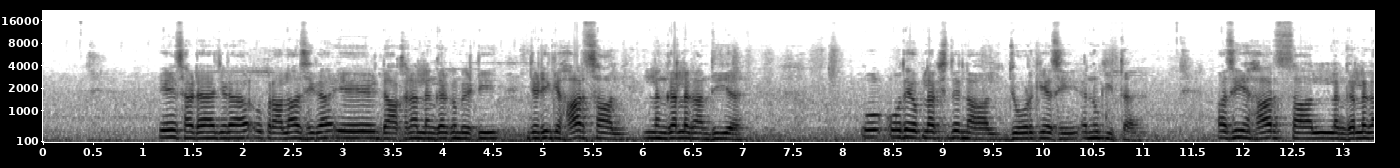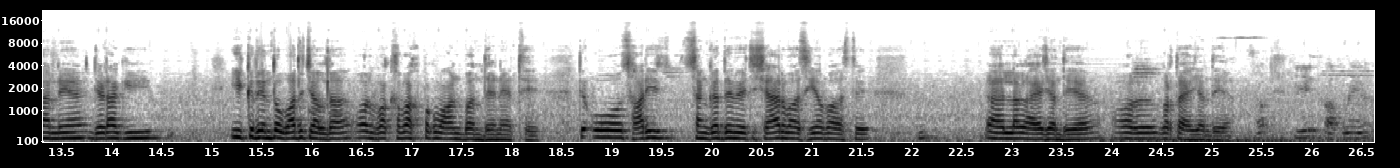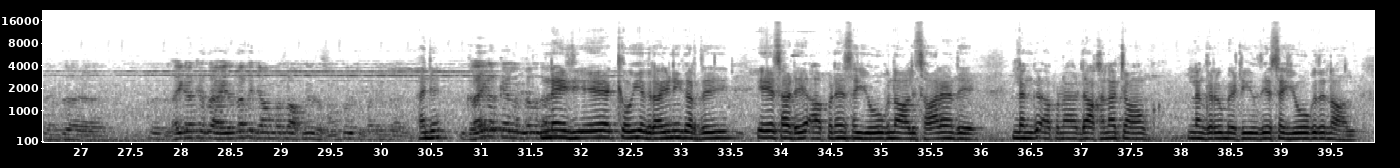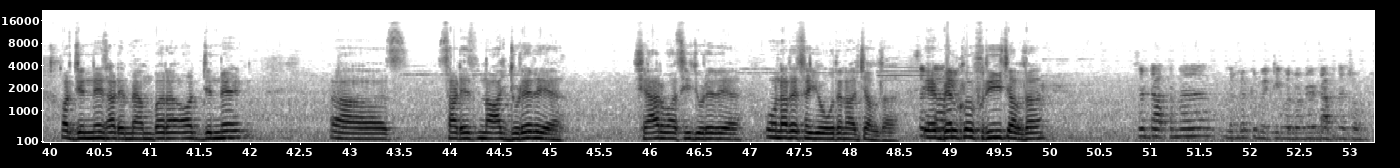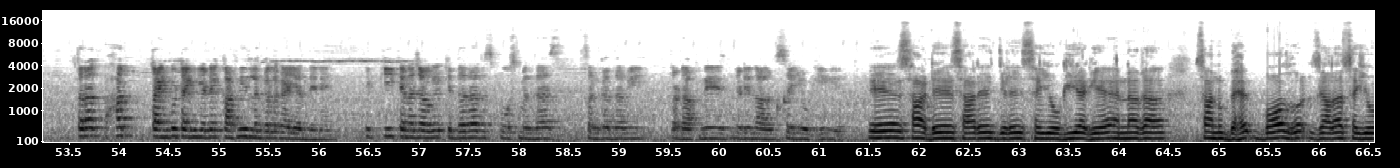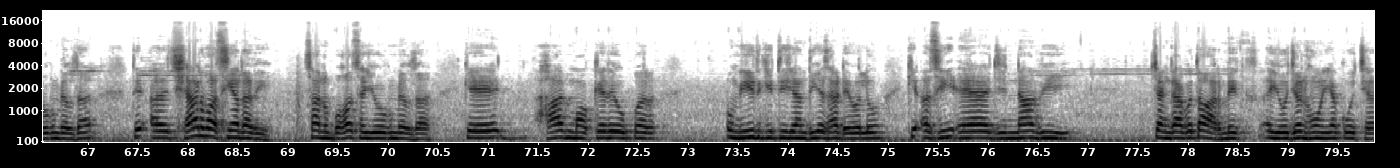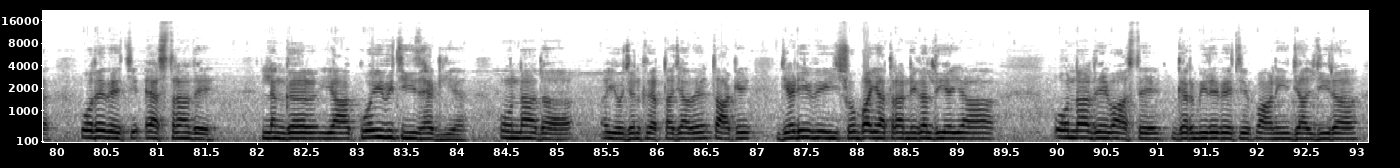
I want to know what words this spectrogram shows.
ਇਹ ਸਾਡਾ ਜਿਹੜਾ ਉਪਰਾਲਾ ਸੀਗਾ, ਇਹ ਡਾਕਖਾਨਾ ਲੰਗਰ ਕਮੇਟੀ ਜਿਹੜੀ ਕਿ ਹਰ ਸਾਲ ਲੰਗਰ ਲਗਾਉਂਦੀ ਹੈ, ਉਹ ਉਹਦੇ ਉਪਲਕਸ਼ ਦੇ ਨਾਲ ਜੋੜ ਕੇ ਅਸੀਂ ਇਹਨੂੰ ਕੀਤਾ। ਅਸੀਂ ਹਰ ਸਾਲ ਲੰਗਰ ਲਗਾਉਂਦੇ ਹਾਂ, ਜਿਹੜਾ ਕਿ ਇੱਕ ਦਿਨ ਤੋਂ ਵੱਧ ਚੱਲਦਾ ਔਰ ਵੱਖ-ਵੱਖ ਪਕਵਾਨ ਬਣਦੇ ਨੇ ਇੱਥੇ। ਤੇ ਉਹ ਸਾਰੀ ਸੰਗਤ ਦੇ ਵਿੱਚ ਸ਼ਹਿਰ ਵਾਸੀਆਂ ਵਾਸਤੇ ਲਗਾਏ ਜਾਂਦੇ ਆ ਔਰ ਵਰਤਾਏ ਜਾਂਦੇ ਆ। ਇਹ ਆਪਣੇ ਗ੍ਰਾਈ ਕਰਕੇ ਤਾਂ ਆਇਆ ਕਿ ਜਾਂ ਮਤਲਬ ਆਪਣੇ ਰਸਮ ਤੋਂ ਬੜੇ ਗ੍ਰਾਈ ਹਾਂਜੀ। ਗ੍ਰਾਈ ਕਰਕੇ ਲੰਗਰ ਲਗਾਇਆ ਨਹੀਂ ਜੀ ਇਹ ਕੋਈ ਅਗਰਾਈ ਨਹੀਂ ਕਰਦੇ ਜੀ। ਇਹ ਸਾਡੇ ਆਪਣੇ ਸਹਿਯੋਗ ਨਾਲ ਸਾਰਿਆਂ ਦੇ ਲੰਗਰ ਆਪਣਾ ਡਾਖਨਾ ਚੌਂਕ ਲੰਗਰ ਕਮੇਟੀ ਦੇ ਸਹਿਯੋਗ ਦੇ ਨਾਲ ਔਰ ਜਿੰਨੇ ਸਾਡੇ ਮੈਂਬਰ ਆ ਔਰ ਜਿੰਨੇ ਸਾਡੇ ਨਾਲ ਜੁੜੇ ਦੇ ਆ ਸ਼ਹਿਰ ਵਾਸੀ ਜੁੜੇ ਦੇ ਆ ਉਹਨਾਂ ਦੇ ਸਹਿਯੋਗ ਦੇ ਨਾਲ ਚੱਲਦਾ। ਇਹ ਬਿਲਕੁਲ ਫ੍ਰੀ ਚੱਲਦਾ। ਸਰ ਡਾਕਨਾ ਲੰਗਰ ਕਮੇਟੀ ਵੱਲੋਂ ਜਿਹੜਾ ਡਾਕਨਾ ਚੌਂਕ ਤਰ੍ਹਾਂ ਹਰ ਟਾਈਮ ਟੂ ਟਾਈਮ ਜਿਹੜੇ ਕਾਫੀ ਲੰਗਰ ਲਗਾਏ ਜਾਂਦੇ ਨੇ। ਤੇ ਕੀ ਕਹਿਣਾ ਚਾਹੋਗੇ ਕਿੱਦਾਂ ਦਾ ਰਿਸਪੌਂਸ ਮਿਲਦਾ ਹੈ ਸੰਗਤ ਦਾ ਵੀ ਤੁਹਾਡਾ ਆਪਣੇ ਜਿਹੜੇ ਨਾਲ ਸਹਿਯੋਗੀ ਹੈਗੇ? ਇਹ ਸਾਡੇ ਸਾਰੇ ਜਿਹੜੇ ਸਹਿਯੋਗੀ ਹੈਗੇ ਆ ਇਹਨਾਂ ਦਾ ਸਾਨੂੰ ਬਹਿ- ਬਹੁਤ ਵ- ਜ਼ਿਆਦਾ ਸਹਿਯੋਗ ਮਿਲਦਾ। ਤੇ ਅ, ਸ਼ਹਿਰ ਵਾਸੀਆਂ ਦਾ ਵੀ ਸਾਨੂੰ ਬਹੁਤ ਸਹਿਯੋਗ ਮਿਲਦਾ ਕਿ ਹਰ ਮੌਕੇ ਦੇ ਉੱਪਰ ਉਮੀਦ ਕੀਤੀ ਜਾਂਦੀ ਹੈ ਸਾਡੇ ਵੱਲੋਂ ਕਿ ਅਸੀਂ ਇਹ ਜਿੰਨਾ ਵੀ ਚੰਗਾ ਕੋਈ ਧਾਰਮਿਕ ਆਯੋਜਨ ਹੋਣ ਜਾਂ ਕੁਛ ਹੈ ਉਹਦੇ ਵਿੱਚ ਇਸ ਤਰ੍ਹਾਂ ਦੇ ਲੰਗਰ ਜਾਂ ਕੋਈ ਵੀ ਚੀਜ਼ ਹੈਗੀ ਹੈ ਉਹਨਾਂ ਦਾ ਆਯੋਜਨ ਕੀਤਾ ਜਾਵੇ ਤਾਂ ਕਿ ਜਿਹੜੀ ਵੀ ਸ਼ੋਭਾ ਯਾਤਰਾ ਨਿਕਲਦੀ ਹੈ ਜਾਂ ਉਹਨਾਂ ਦੇ ਵਾਸਤੇ ਗਰਮੀ ਦੇ ਵਿੱਚ ਪਾਣੀ ਜਲ ਜੀਰਾ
